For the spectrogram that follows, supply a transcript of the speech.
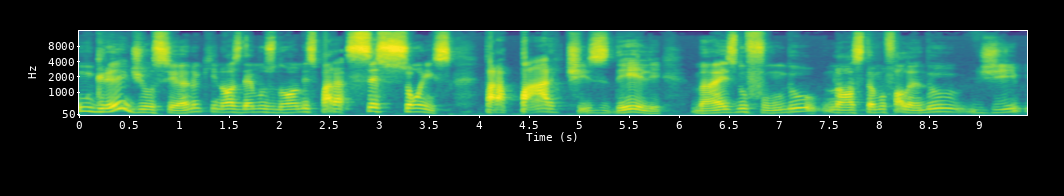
um grande oceano que nós demos nomes para seções, para partes dele, mas no fundo nós estamos falando de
